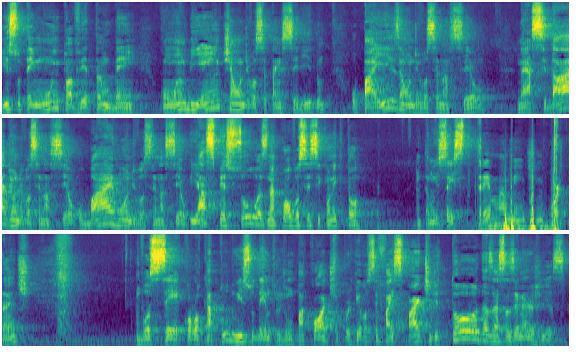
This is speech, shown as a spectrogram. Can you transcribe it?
Isso tem muito a ver também com o ambiente onde você está inserido o país onde você nasceu, né, a cidade onde você nasceu, o bairro onde você nasceu e as pessoas na qual você se conectou. Então isso é extremamente importante você colocar tudo isso dentro de um pacote, porque você faz parte de todas essas energias,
